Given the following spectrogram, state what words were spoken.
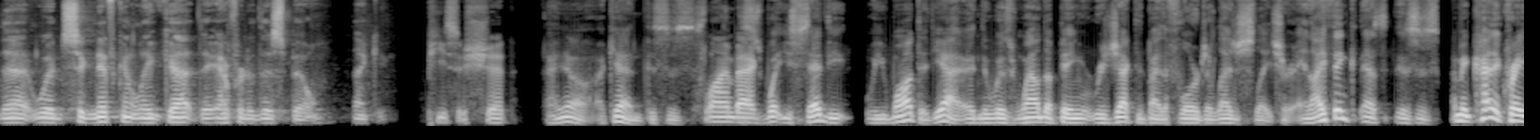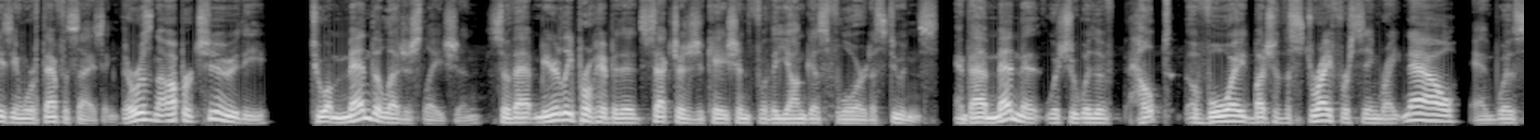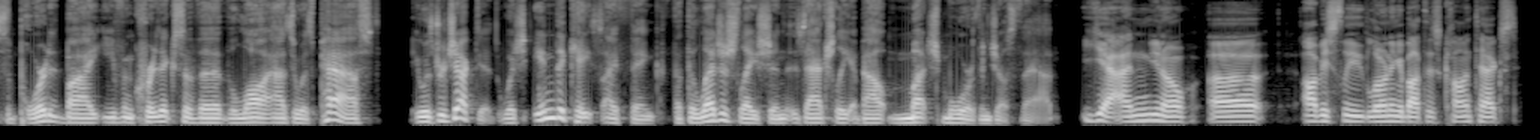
that would significantly gut the effort of this bill. Thank you. Piece of shit. I know. Again, this is Slime this is what you said you, we wanted. Yeah, and it was wound up being rejected by the Florida legislature. And I think that's this is I mean kind of crazy and worth emphasizing. There was an opportunity to amend the legislation so that merely prohibited sex education for the youngest Florida students. And that amendment, which would have helped avoid much of the strife we're seeing right now and was supported by even critics of the, the law as it was passed, it was rejected, which indicates, I think, that the legislation is actually about much more than just that. Yeah, and you know, uh, obviously, learning about this context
